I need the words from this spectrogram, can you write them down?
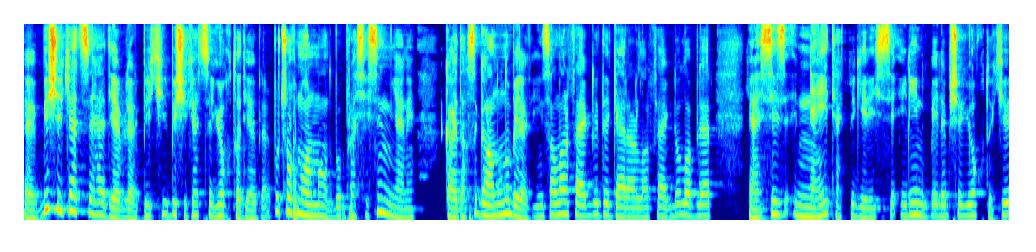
Bir şirkət sizə hə deyə bilər, bir, bir şirkət sizə yox da deyə bilər. Bu çox normaldır. Bu prosesin, yəni qaydası, qanunu belədir. İnsanlar fərqlidir, qərarlar fərqli ola bilər. Yəni siz nəyi tətbiq edirsinizsə, eləyin belə bir şey yoxdur ki,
